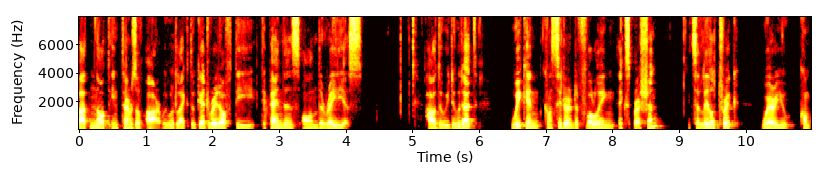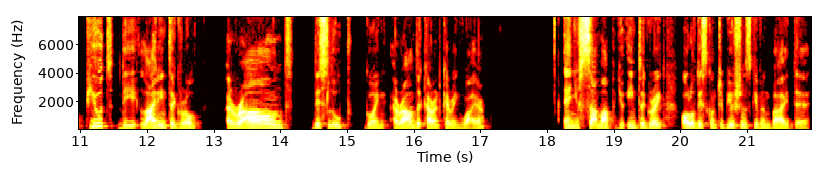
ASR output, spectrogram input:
but not in terms of r. We would like to get rid of the dependence on the radius. How do we do that? We can consider the following expression. It's a little trick where you compute the line integral around this loop, going around the current carrying wire, and you sum up, you integrate all of these contributions given by the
